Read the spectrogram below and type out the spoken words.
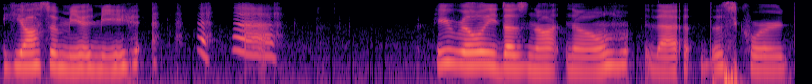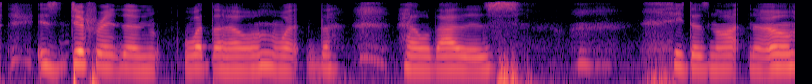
He also muted me. He really does not know that this Discord is different than what the hell, what the hell that is. He does not know.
